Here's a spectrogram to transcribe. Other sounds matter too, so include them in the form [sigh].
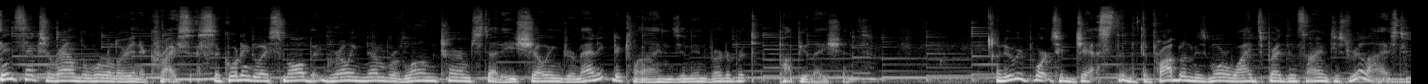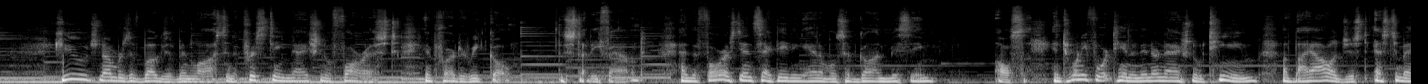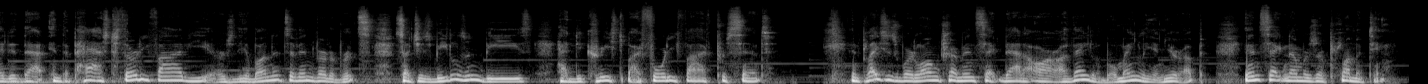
Insects around the world are in a crisis, according to a small but growing number of long term studies showing dramatic declines in invertebrate populations. A new report suggests that the problem is more widespread than scientists realized. Huge numbers of bugs have been lost in a pristine national forest in Puerto Rico, the study found, and the forest insect eating animals have gone missing also. In 2014, an international team of biologists estimated that in the past 35 years, the abundance of invertebrates, such as beetles and bees, had decreased by 45%. In places where long term insect data are available, mainly in Europe, insect numbers are plummeting.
